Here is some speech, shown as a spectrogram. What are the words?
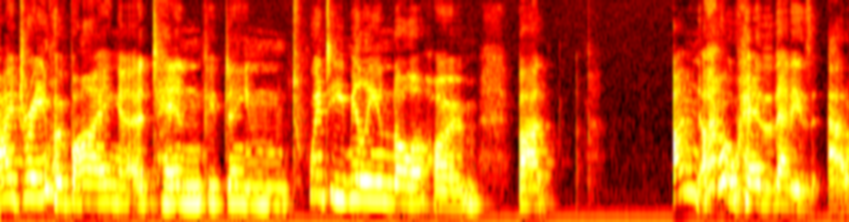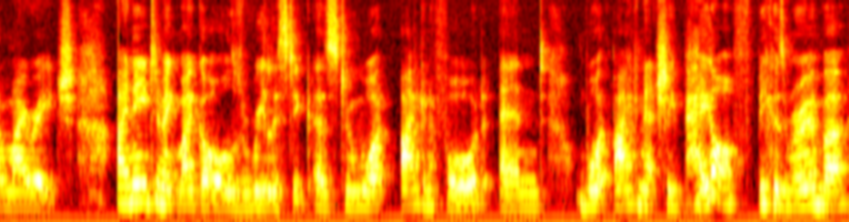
I dream of buying a 10, 15, 20 million dollar home, but I'm, I'm aware that that is out of my reach. I need to make my goals realistic as to what I can afford and what I can actually pay off because remember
